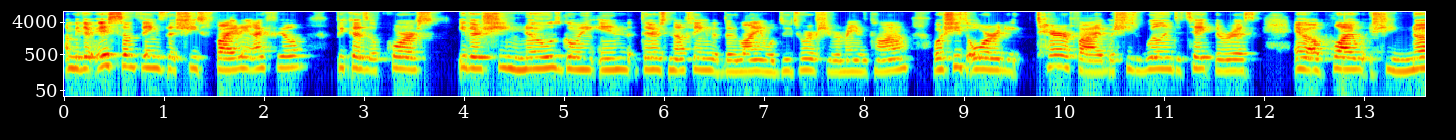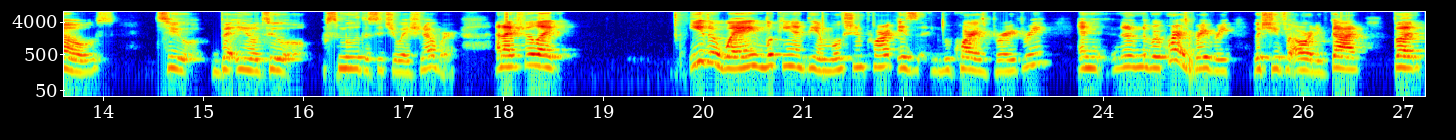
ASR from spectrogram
I mean there is some things that she's fighting I feel because of course either she knows going in there's nothing that the lion will do to her if she remains calm or she's already terrified but she's willing to take the risk and apply what she knows to but you know to smooth the situation over and I feel like either way, looking at the emotion part is requires bravery and it requires bravery, which you've already got, but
